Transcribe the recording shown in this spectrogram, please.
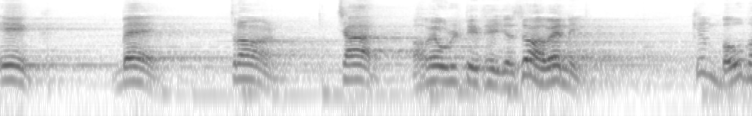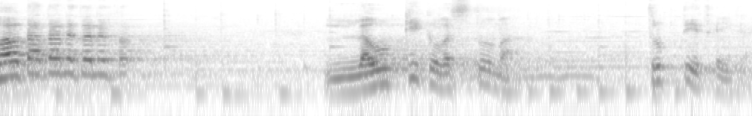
એક, બે, ત્રણ, ચાર. હવે ઉલટી થઈ જશે, હવે નહીં. કેમ, બહુ ભાવતા હતા ને તને તો? લૌકિક વસ્તુમાં તૃપ્તિ થઈ જાય.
